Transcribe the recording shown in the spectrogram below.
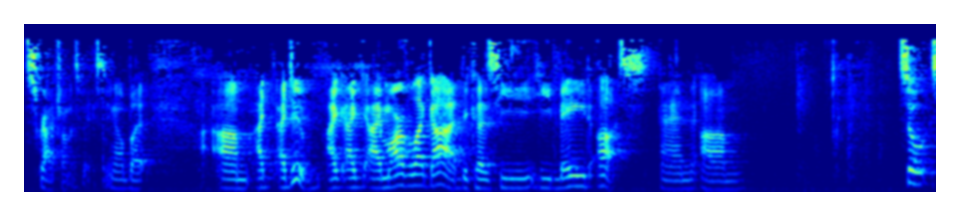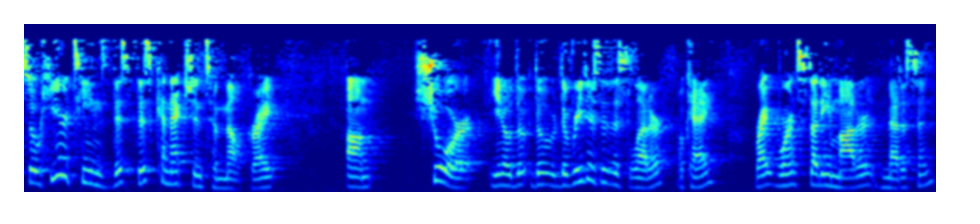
scratch on his face. You know, but um, I, I do. I, I, I marvel at God because he he made us and um, so, so here, teens, this, this connection to milk, right? Um, sure, you know, the, the, the readers of this letter, okay, right, weren't studying modern medicine,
